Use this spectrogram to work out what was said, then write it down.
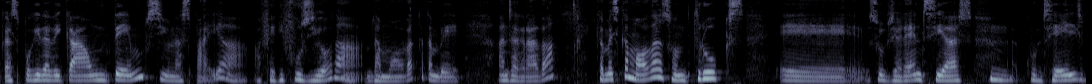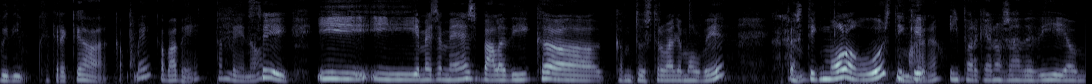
que es pugui dedicar un temps i un espai a, a fer difusió de, de moda, que també ens agrada, que més que moda són trucs, eh, suggerències, mm. consells, vull dir, que crec que, que, bé, que va bé, també, no? Sí, i, i a més a més val a dir que, que amb tu es treballa molt bé, Caram. que estic molt a gust i, que, i per què no s'ha de dir en,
